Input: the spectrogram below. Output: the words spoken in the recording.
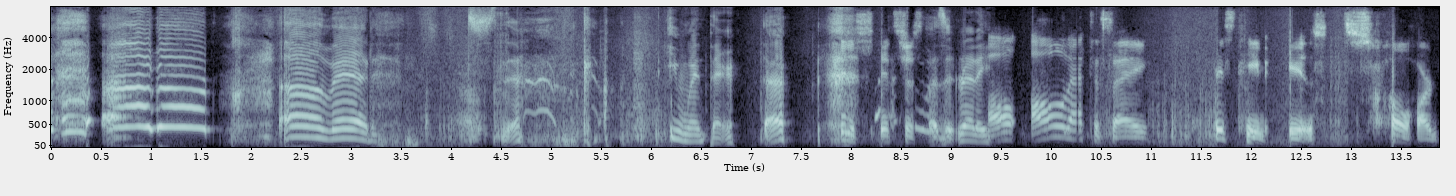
oh god, oh man, he went there. It's it's just wasn't ready. all all that to say. this team is so hard.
